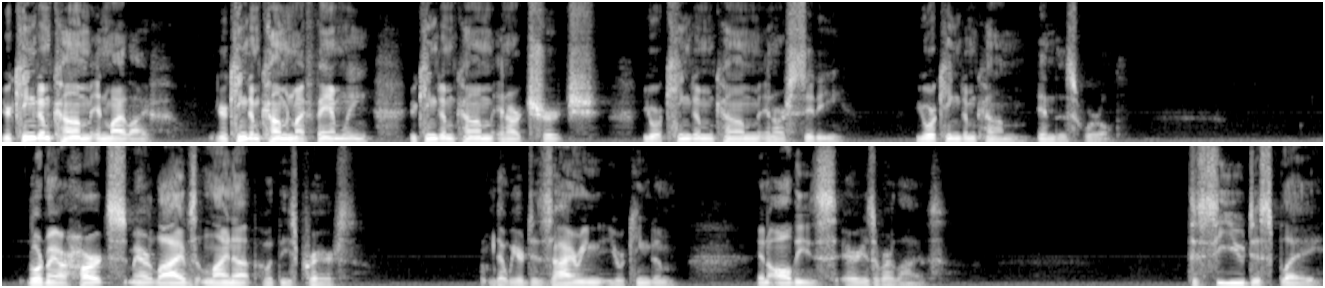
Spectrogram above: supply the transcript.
Your kingdom come in my life. Your kingdom come in my family. Your kingdom come in our church. Your kingdom come in our city. Your kingdom come in this world. Lord, may our hearts, may our lives line up with these prayers. That we are desiring your kingdom in all these areas of our lives. To see you display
